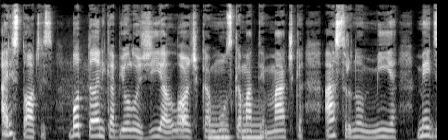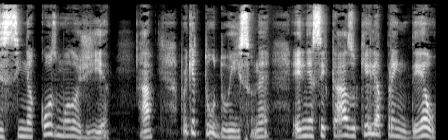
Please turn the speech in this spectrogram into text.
Aristóteles, botânica, biologia, lógica, música, matemática, astronomia, medicina, cosmologia. Tá? Porque tudo isso, né? Ele, nesse caso, que ele aprendeu,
